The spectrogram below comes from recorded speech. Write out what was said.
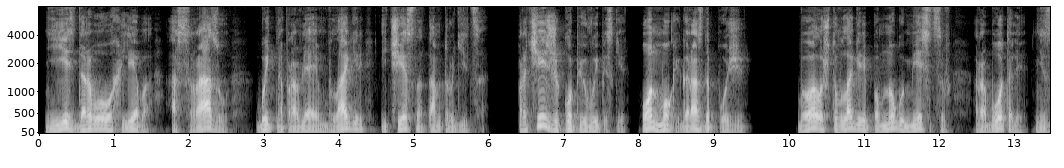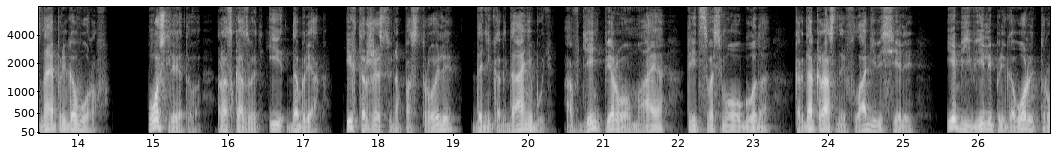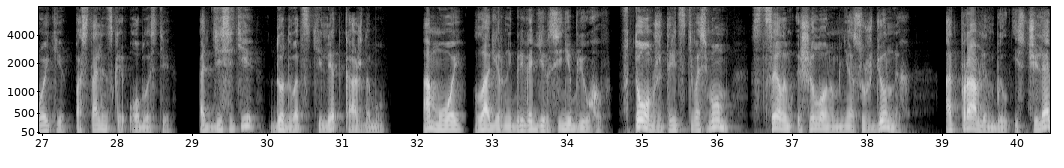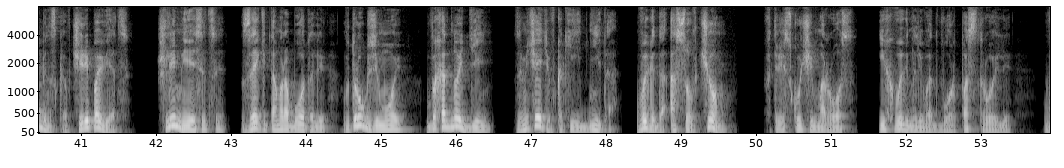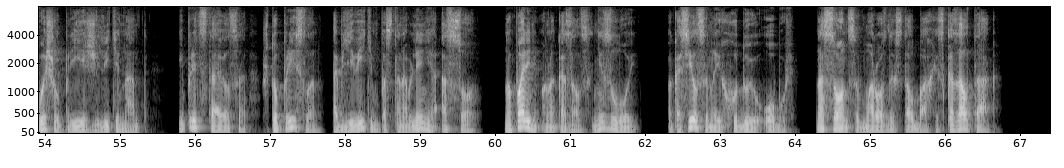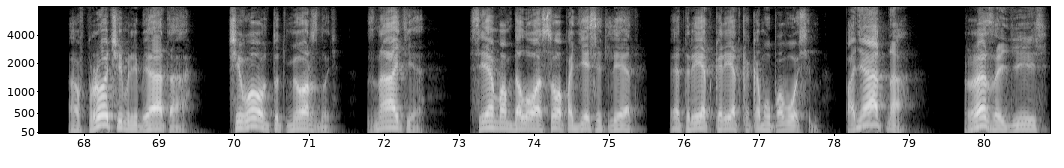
не есть дарового хлеба, а сразу быть направляем в лагерь и честно там трудиться. Прочесть же копию выписки он мог и гораздо позже. Бывало, что в лагере по много месяцев работали, не зная приговоров. После этого, рассказывает и Добряк, их торжественно построили, да не когда-нибудь, а в день 1 мая 1938 года, когда красные флаги висели, и объявили приговоры тройки по Сталинской области от 10 до 20 лет каждому а мой лагерный бригадир Синебрюхов в том же 38-м с целым эшелоном неосужденных отправлен был из Челябинска в Череповец. Шли месяцы, зэки там работали, вдруг зимой, выходной день. Замечаете, в какие дни-то? Выгода осо в чем? В трескучий мороз. Их выгнали во двор, построили. Вышел приезжий лейтенант и представился, что прислан объявить им постановление ОСО. Но парень он оказался не злой, покосился на их худую обувь, на солнце в морозных столбах и сказал так. «А впрочем, ребята, чего вам тут мерзнуть? Знаете, всем вам дало осо по десять лет. Это редко-редко кому по восемь. Понятно? Разойдись».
